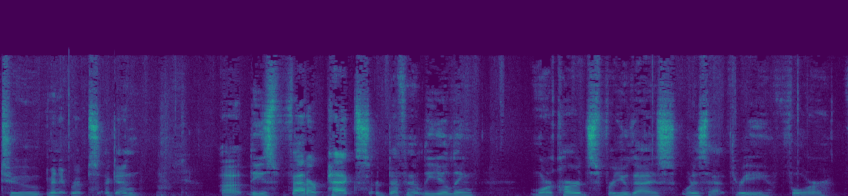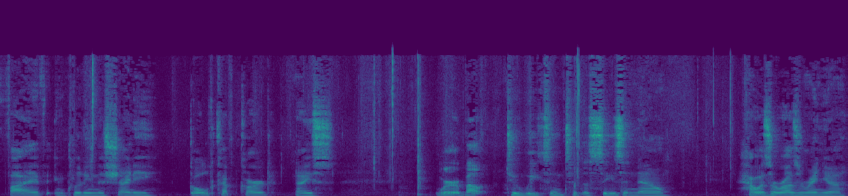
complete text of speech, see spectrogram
to Minute Rips again. Uh, these fatter packs are definitely yielding more cards for you guys. What is that? Three, four, five, including the shiny gold cup card. Nice. We're about two weeks into the season now. How is Arozarena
